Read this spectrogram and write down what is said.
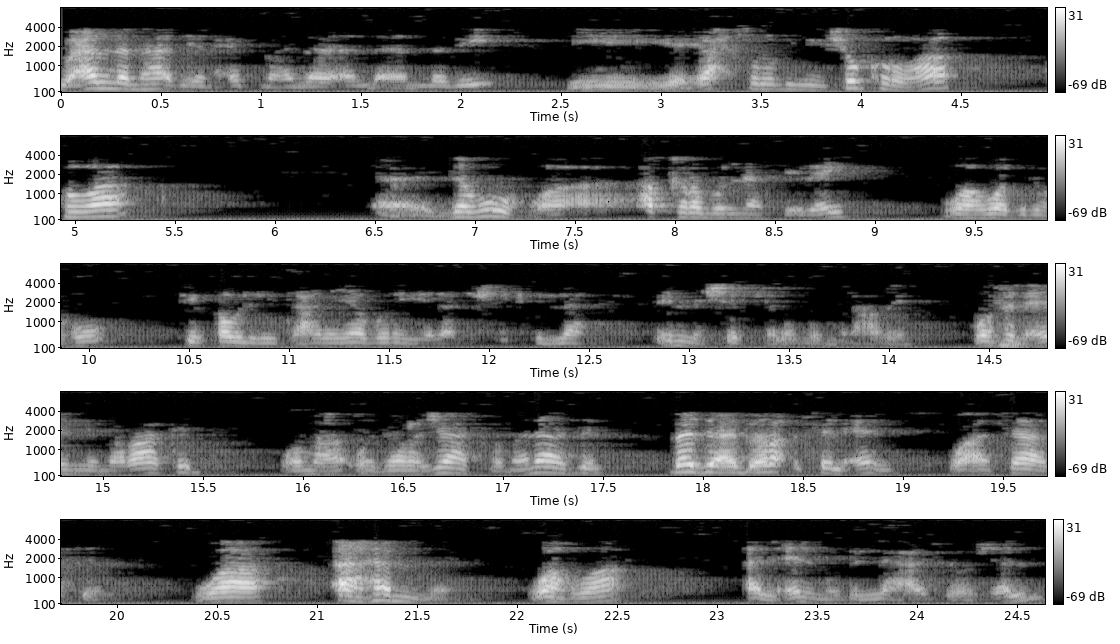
يعلم هذه الحكمة الذي يحصل به شكرها هو ذووه وأقرب الناس إليه وهو ابنه في قوله تعالى يا بني لا تشرك بالله إن الشرك لظلم عظيم. وفي العلم مراتب ودرجات ومنازل. بدأ برأس العلم وأساسه وأهمه وهو العلم بالله عز وجل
